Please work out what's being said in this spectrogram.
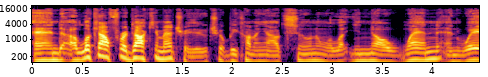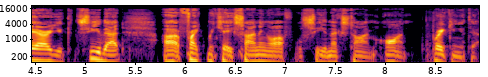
And uh, look out for a documentary, which will be coming out soon, and we'll let you know when and where you can see that. Uh, Frank MacKay signing off. We'll see you next time on Breaking It Down.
